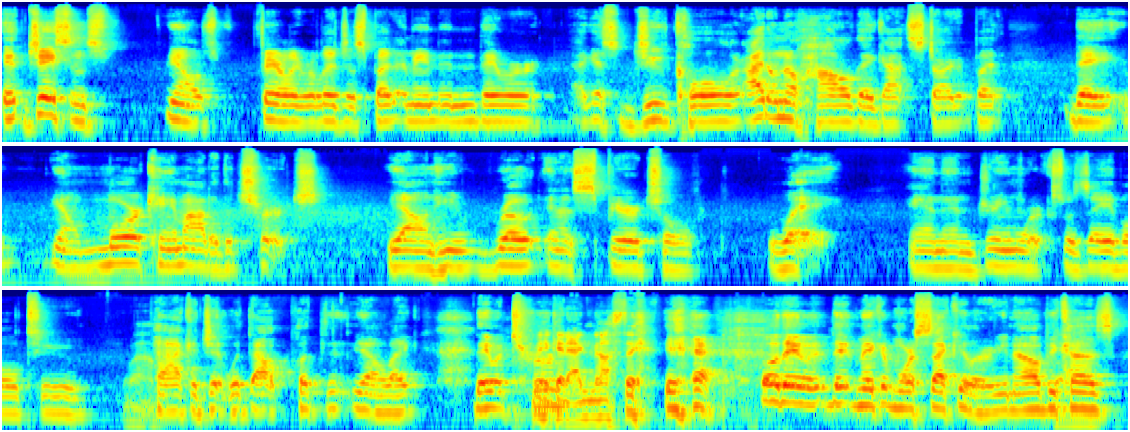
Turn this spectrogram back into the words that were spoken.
it Jason's you know fairly religious, but I mean, and they were I guess Jude Cole or I don't know how they got started, but they you know more came out of the church, you know, and he wrote in a spiritual way, and then DreamWorks was able to. Wow. Package it without put the, you know like they would turn Make it agnostic. yeah. Well, they would they make it more secular, you know, because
